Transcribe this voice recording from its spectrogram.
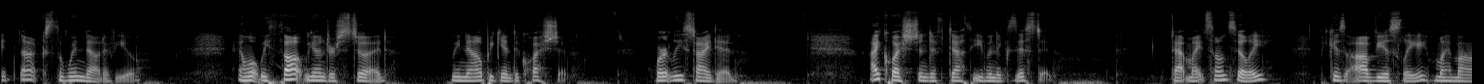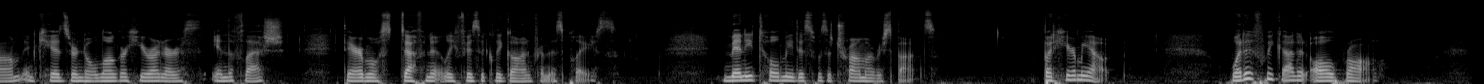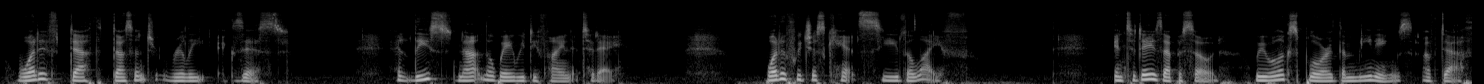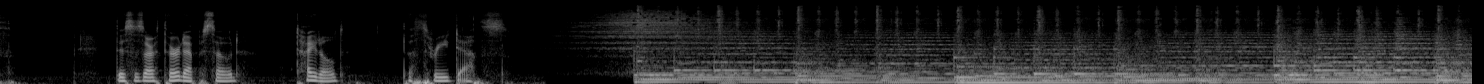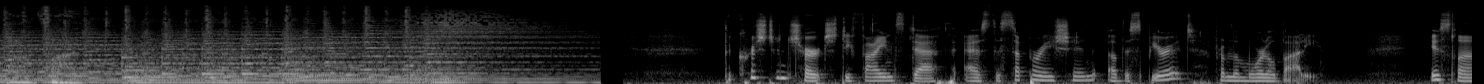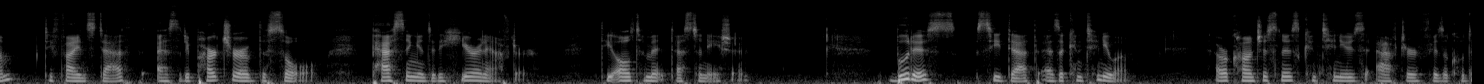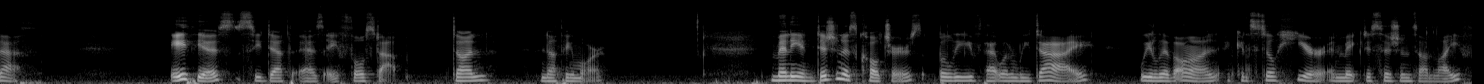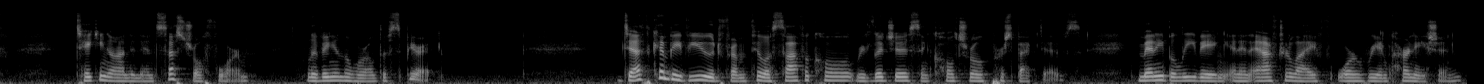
it knocks the wind out of you. And what we thought we understood, we now begin to question. Or at least I did. I questioned if death even existed. That might sound silly, because obviously my mom and kids are no longer here on earth in the flesh. They are most definitely physically gone from this place. Many told me this was a trauma response. But hear me out. What if we got it all wrong? What if death doesn't really exist? At least not in the way we define it today. What if we just can't see the life? In today's episode, we will explore the meanings of death. This is our third episode, titled The Three Deaths. Christian church defines death as the separation of the spirit from the mortal body. Islam defines death as the departure of the soul, passing into the here and after, the ultimate destination. Buddhists see death as a continuum. Our consciousness continues after physical death. Atheists see death as a full stop, done, nothing more. Many indigenous cultures believe that when we die, we live on and can still hear and make decisions on life, taking on an ancestral form, living in the world of spirit. Death can be viewed from philosophical, religious, and cultural perspectives, many believing in an afterlife or reincarnation.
